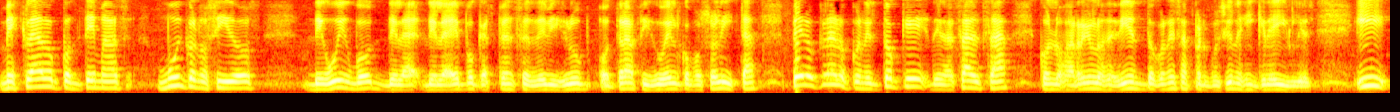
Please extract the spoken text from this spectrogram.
mezclado con temas muy conocidos de Winwood de la, de la época Spencer Davis Group o Tráfico, él como solista, pero claro, con el toque de la salsa, con los arreglos de viento, con esas percusiones increíbles. Y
